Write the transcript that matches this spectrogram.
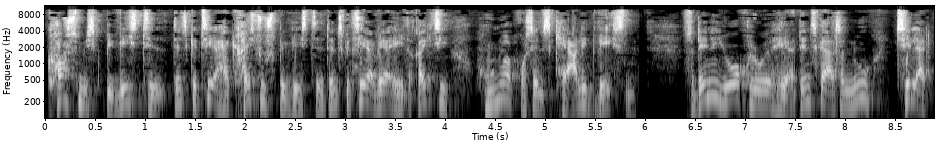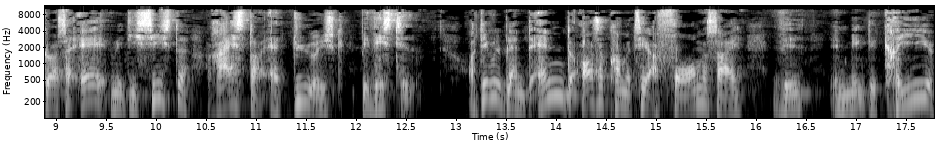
kosmisk bevidsthed. Den skal til at have kristusbevidsthed. Den skal til at være et rigtig 100% kærligt væsen. Så denne jordklode her, den skal altså nu til at gøre sig af med de sidste rester af dyrisk bevidsthed. Og det vil blandt andet også komme til at forme sig ved en mængde krige.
